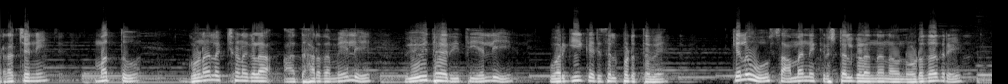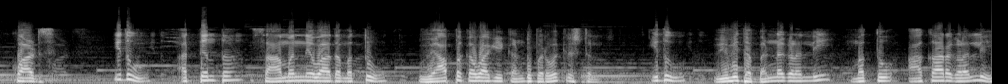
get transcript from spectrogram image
ರಚನೆ ಮತ್ತು ಗುಣಲಕ್ಷಣಗಳ ಆಧಾರದ ಮೇಲೆ ವಿವಿಧ ರೀತಿಯಲ್ಲಿ ವರ್ಗೀಕರಿಸಲ್ಪಡುತ್ತವೆ. ಕೆಲವು ಸಾಮಾನ್ಯ ಕ್ರಿಸ್ಟಲ್ಗಳನ್ನು ನಾವು ನೋಡೋದಾದ್ರೆ ಕ್ವಾಡ್ಸ್. ಇದು ಅತ್ಯಂತ ಸಾಮಾನ್ಯವಾದ ಮತ್ತು ವ್ಯಾಪಕವಾಗಿ ಕಂಡುಬರುವ ಕ್ರಿಸ್ಟಲ್. ಇದು ವಿವಿಧ ಬಣ್ಣಗಳಲ್ಲಿ ಮತ್ತು ಆಕಾರಗಳಲ್ಲಿ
